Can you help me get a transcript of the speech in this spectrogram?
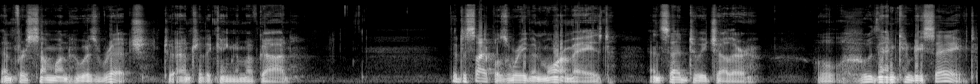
than for someone who is rich to enter the kingdom of God. The disciples were even more amazed and said to each other, well, Who then can be saved?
